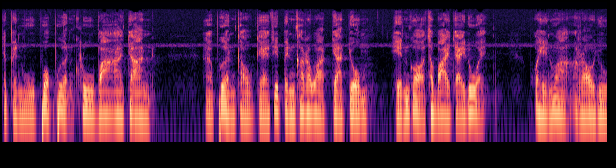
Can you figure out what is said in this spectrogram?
จะเป็นหมู่พวกเพื่อนครูบาอาจารย์ เพื่อนเก่าแก่ที่เป็นฆราวาสญาติโยม เห็นก็สบายใจด้วย เพราก็เห็นว่าเราอยู่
